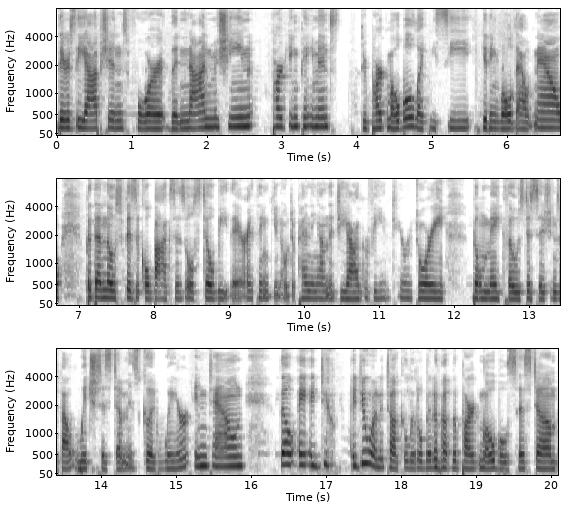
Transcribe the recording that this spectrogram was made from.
There's the options for the non machine parking payments through Park Mobile, like we see getting rolled out now. But then those physical boxes will still be there. I think, you know, depending on the geography and territory, they'll make those decisions about which system is good where in town. Though I, I, do, I do want to talk a little bit about the Park Mobile system.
